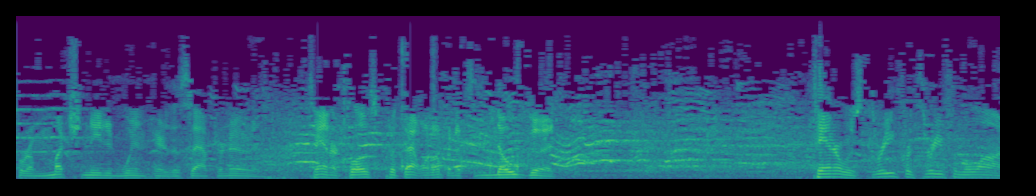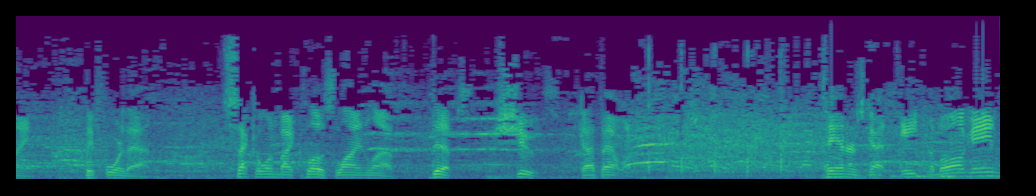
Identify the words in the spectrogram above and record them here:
for a much needed win here this afternoon. And Tanner Close put that one up and it's no good. Tanner was three for three from the line before that. Second one by Close, line left. Dips, shoots. Got that one. Tanner's got eight in the ball game.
